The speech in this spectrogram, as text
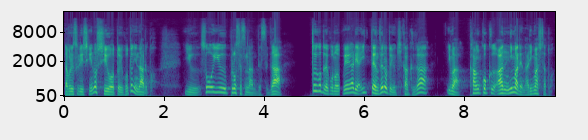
W3C の仕様ということになるという、そういうプロセスなんですが、ということでこの Way Area 1.0という企画が今、韓国案にまでなりましたと。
